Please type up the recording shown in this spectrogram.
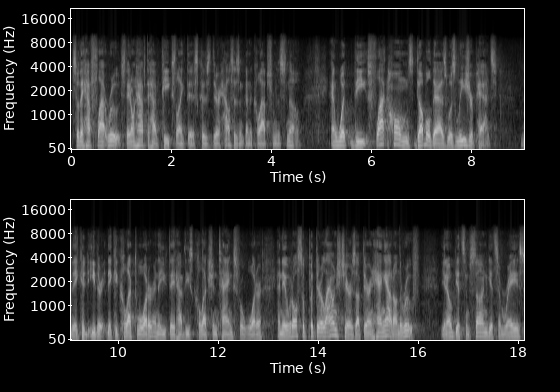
So they have flat roofs. They don't have to have peaks like this because their house isn't going to collapse from the snow. And what the flat homes doubled as was leisure pads. They could either they could collect water, and they, they'd have these collection tanks for water, and they would also put their lounge chairs up there and hang out on the roof. You know, get some sun, get some rays.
